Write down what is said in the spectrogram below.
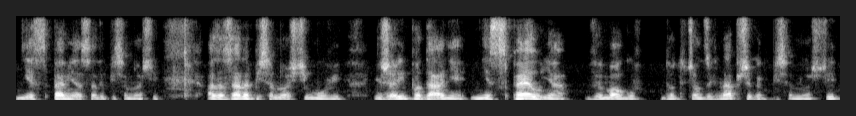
nie spełnia zasady pisemności. A zasada pisemności mówi, jeżeli podanie nie spełnia wymogów dotyczących na przykład pisemności,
